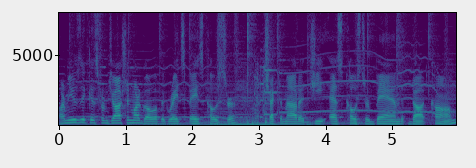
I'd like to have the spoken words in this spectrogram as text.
Our music is from Josh and Margot of the Great Space Coaster. Check them out at gscoasterband.com.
